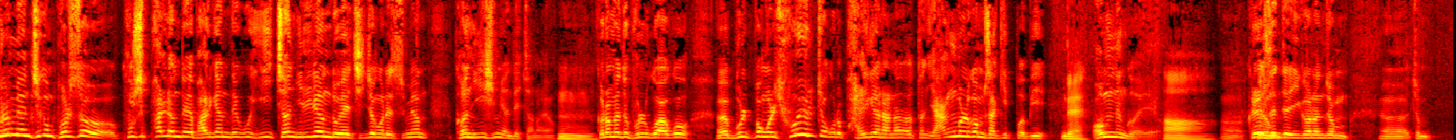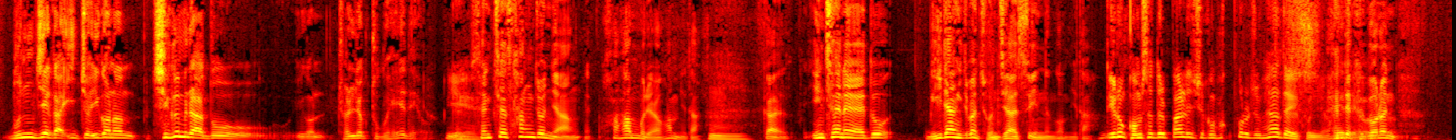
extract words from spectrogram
그러면 지금 벌써 98년도에 발견되고 2001년도에 지정을 했으면 건 20년 됐잖아요. 음. 그럼에도 불구하고 어, 물뽕을 효율적으로 발견하는 어떤 약물 검사 기법이 네. 없는 거예요. 아. 어, 그래서 그럼- 이제 이거는 좀, 어, 좀 문제가 있죠. 이거는 지금이라도 이건 전력 두고 해야 돼요. 예. 생체 상존량 화합물이라고 합니다. 음. 그러니까 인체 내에도 미량이지만 존재할 수 있는 겁니다. 이런 검사들 빨리 지금 확보를 좀 해야 되겠군요. 근데. 그거는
